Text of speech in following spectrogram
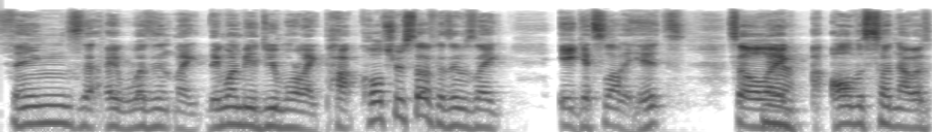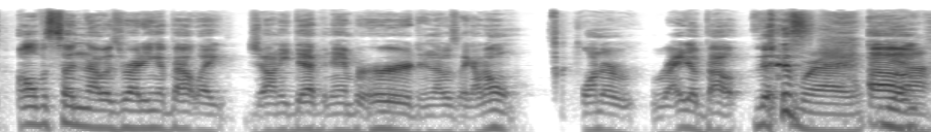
things that I wasn't like they wanted me to do more like pop culture stuff because it was like it gets a lot of hits. So like yeah. all of a sudden I was all of a sudden I was writing about like Johnny Depp and Amber Heard and I was like I don't want to write about this. Right. Um, yeah.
